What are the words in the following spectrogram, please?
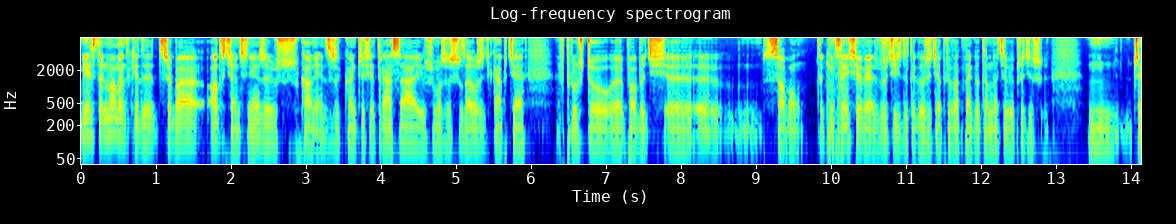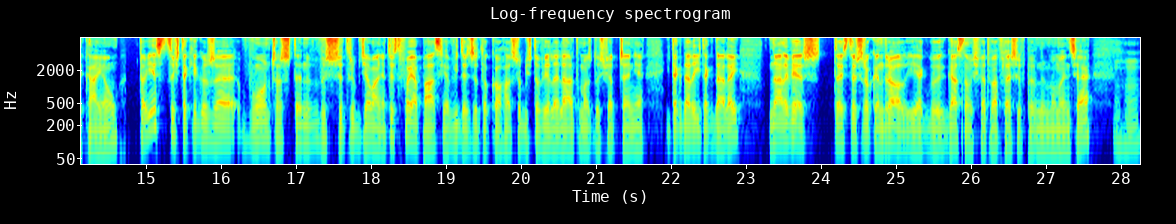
jest ten moment, kiedy trzeba odciąć, nie? Że już koniec, że kończy się trasa, już możesz założyć kapcie w pruszczu, e, pobyć e, sobą. W takim Mhm. sensie, wiesz, wrócić do tego życia prywatnego, tam na ciebie przecież mm, czekają. To jest coś takiego, że włączasz ten wyższy tryb działania. To jest twoja pasja, widać, że to kochasz, robisz to wiele lat, masz doświadczenie i tak dalej, i tak dalej. No ale wiesz, to jest też rock and roll i jakby gasną światła fleszy w pewnym momencie. Mhm.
